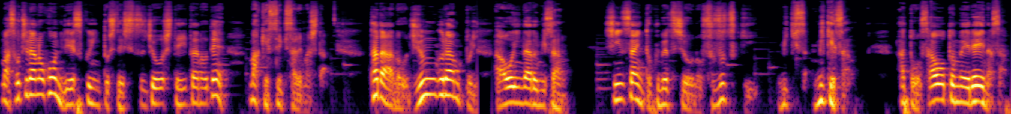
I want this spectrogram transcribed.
まあそちらの方にレースクイーンとして出場していたので、まあ欠席されました。ただあの、準グランプリ、青井成美さん、審査員特別賞の鈴月美希さん、美希さん、あと、早乙女玲奈さん。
